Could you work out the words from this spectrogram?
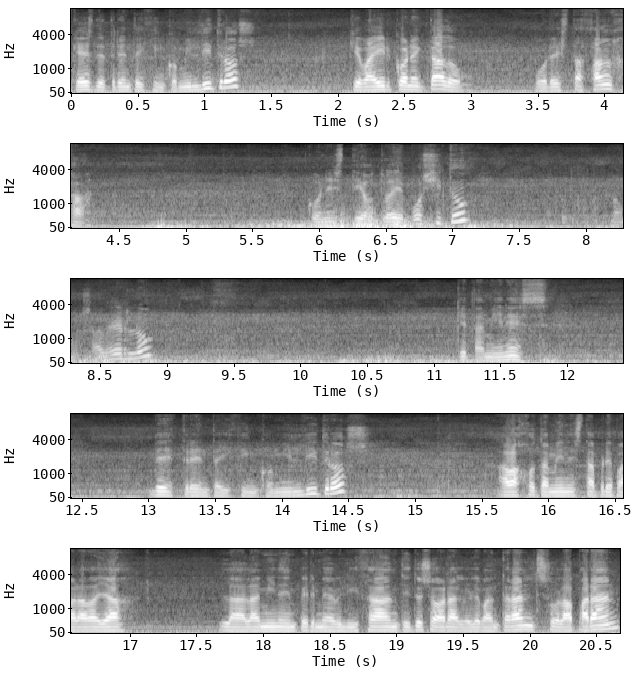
que es de 35.000 litros, que va a ir conectado por esta zanja con este otro depósito, vamos a verlo, que también es de 35.000 litros, abajo también está preparada ya la lámina impermeabilizante y todo eso, ahora lo levantarán, solaparán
